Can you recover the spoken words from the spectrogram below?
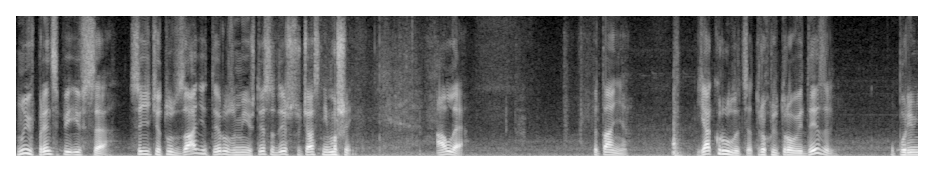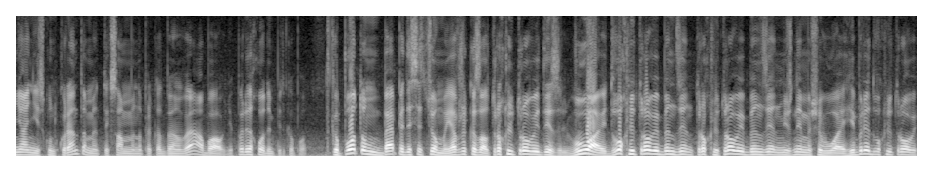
Ну і в принципі і все. Сидячи тут ззаді, ти розумієш, ти сидиш в сучасній машині. Але питання: як рулиться трьохлітровий дизель у порівнянні з конкурентами, тих самих, наприклад, BMW або Audi? Переходимо під капот. Під капотом B57, я вже казав, трьохлітровий дизель. Буває двохлітровий бензин, трьохлітровий бензин, між ними ще буває гібрид двохлітровий,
